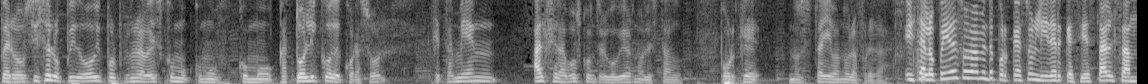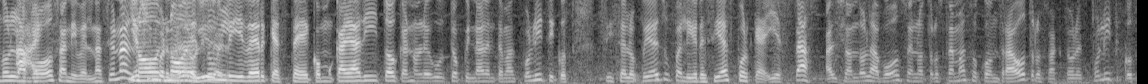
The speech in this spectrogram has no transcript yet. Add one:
pero sí se lo pido hoy por primera vez como, como, como católico de corazón, que también alce la voz contra el gobierno del Estado, porque nos está llevando la fregada. Y se lo pide solamente porque es un líder que sí está alzando la voz a nivel nacional. No, no es un líder que esté como calladito, que no le guste opinar en temas políticos. Si se lo pide su feligresía es porque ahí está, alzando la voz en otros temas o contra otros actores políticos.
